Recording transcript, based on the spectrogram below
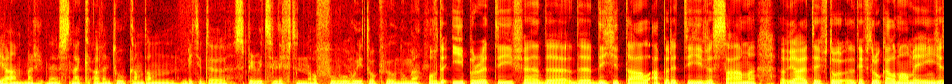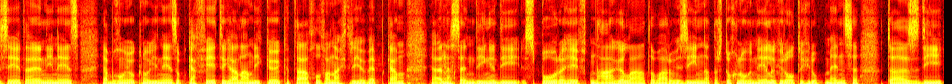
Ja, maar een snack af en toe kan dan een beetje de spirits liften, of hoe, hoe je het ook wil noemen. Of de aperitief, hè, de, de digitaal aperitieven samen. Eh, ja, het heeft, het heeft er ook allemaal mee ingezeten. Hè. En ineens ja, begon je ook nog ineens op café te gaan aan die keukentafel van achter je webcam. Ja, en dat zijn dingen die sporen heeft nagelaten, waar we zien dat er toch nog een hele grote groep mensen thuis die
